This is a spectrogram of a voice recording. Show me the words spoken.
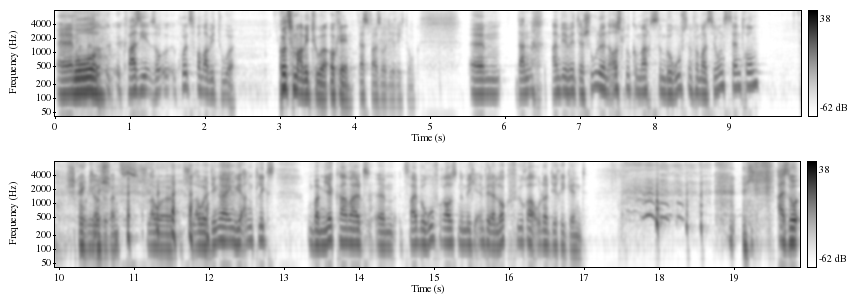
Ähm, wo also quasi so kurz vorm Abitur. Kurz vorm Abitur, okay. Das war so die Richtung. Ähm, dann haben wir mit der Schule einen Ausflug gemacht zum Berufsinformationszentrum. Schrecklich. Wo du also ganz schlaue, schlaue Dinger irgendwie anklickst. Und bei mir kamen halt ähm, zwei Berufe raus, nämlich entweder Lokführer oder Dirigent. also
